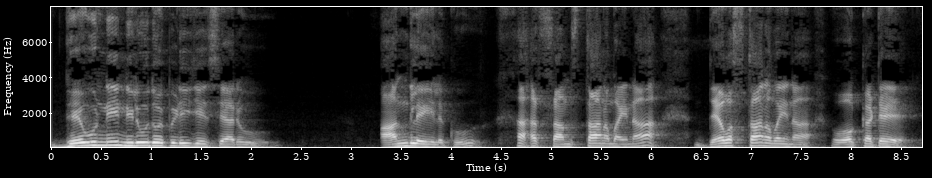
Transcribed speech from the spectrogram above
దేవుణ్ణి నిలువుదోపిడీ చేశారు ఆంగ్లేయులకు. సంస్థానమైన దేవస్థానమైన ఒక్కటే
